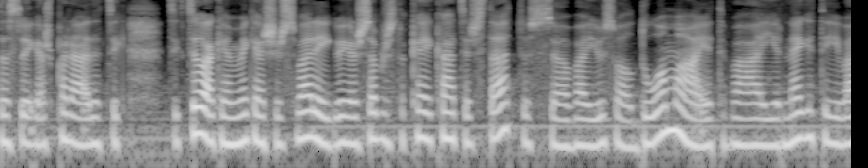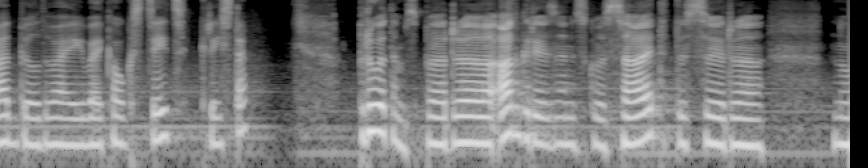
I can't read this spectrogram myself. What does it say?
tas vienkārši parāda, cik, cik cilvēkiem vienkārši ir svarīgi vienkārši saprast, okay, kāds ir status, vai jūs vēl domājat, vai ir negatīva atbilde, vai, vai kaut kas cits. Krista? Protams, par uh, atgriezenisko saiti tas ir. Uh, nu,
